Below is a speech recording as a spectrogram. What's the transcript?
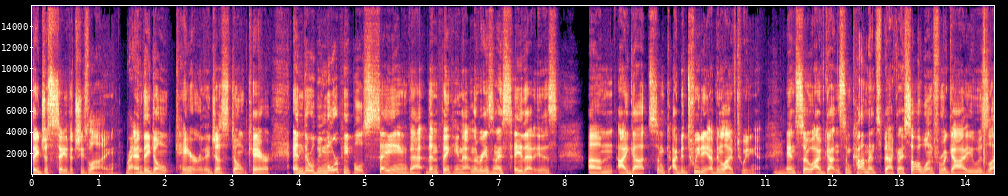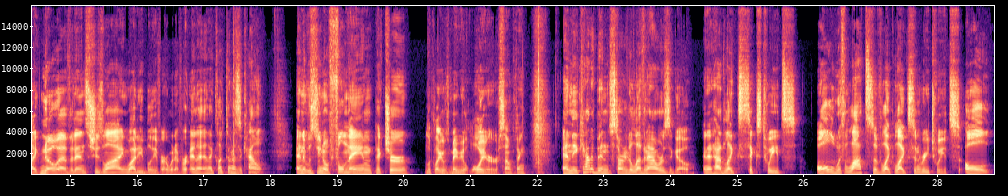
They just say that she's lying. Right. And they don't care. They just don't care. And there will be more people saying that than thinking that. And the reason I say that is. Um, I got some. I've been tweeting. I've been live tweeting it, and so I've gotten some comments back. And I saw one from a guy who was like, "No evidence. She's lying. Why do you believe her? Or whatever." And I, and I clicked on his account, and it was you know full name, picture, looked like it was maybe a lawyer or something. And the account had been started 11 hours ago, and it had like six tweets, all with lots of like likes and retweets, all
